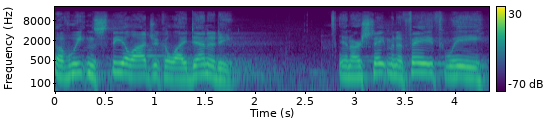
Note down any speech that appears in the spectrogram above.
of Wheaton's theological identity. In our statement of faith, we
